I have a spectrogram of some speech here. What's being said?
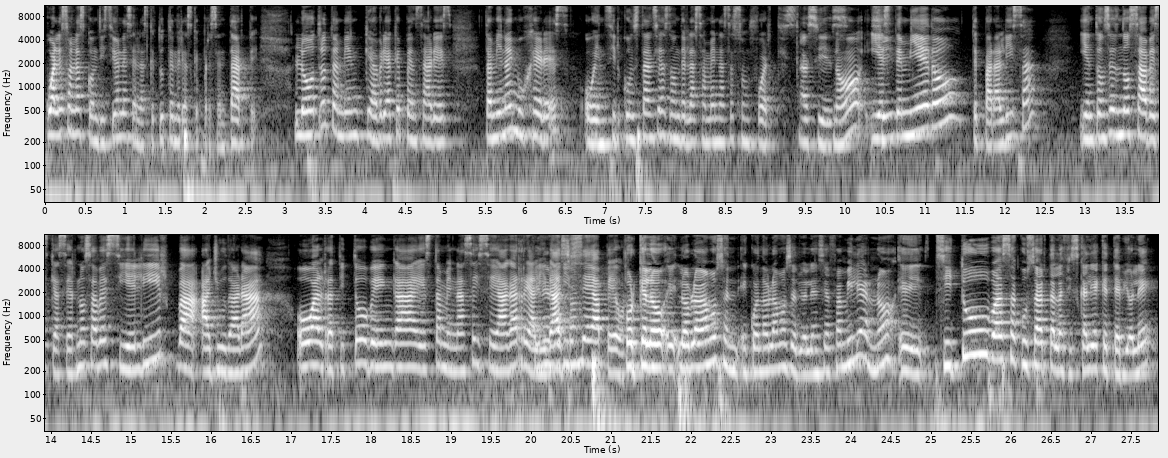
cuáles son las condiciones en las que tú tendrías que presentarte. Lo otro también que habría que pensar es, también hay mujeres o en circunstancias donde las amenazas son fuertes. Así es. ¿No? Y este miedo te paraliza y entonces no sabes qué hacer, no sabes si el ir va ayudará o al ratito venga esta amenaza y se haga realidad y sea peor. Porque lo, eh, lo hablábamos en, cuando hablamos de violencia familiar, ¿no? Eh, si tú vas a acusarte a la fiscalía que te violé,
